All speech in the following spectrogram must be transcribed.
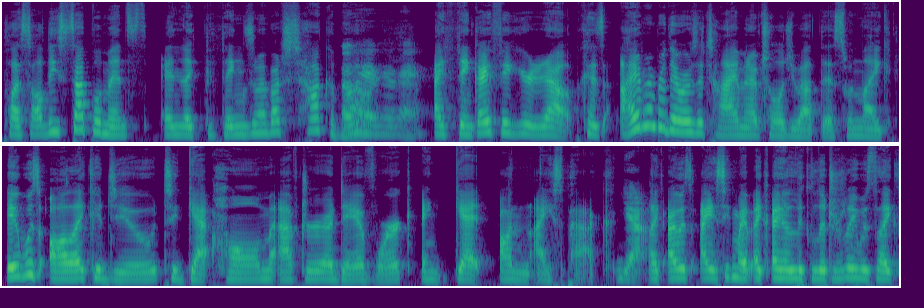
plus all these supplements and like the things I'm about to talk about. Okay, okay, okay. I think I figured it out because I remember there was a time, and I've told you about this, when like it was all I could do to get home after a day of work and get on an ice pack. Yeah. Like I was icing my, like I like literally was like,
